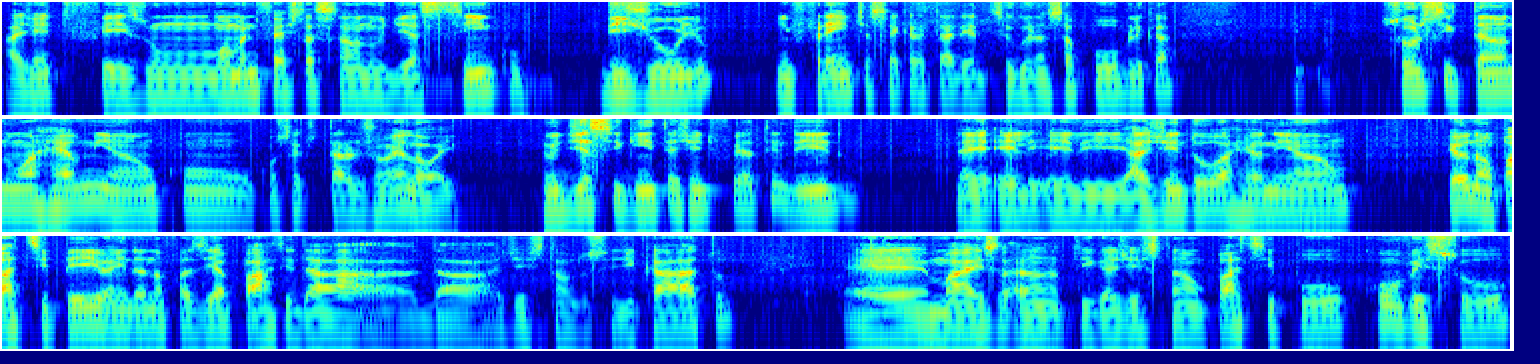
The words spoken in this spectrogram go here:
A gente fez um, uma manifestação no dia 5 de julho, em frente à Secretaria de Segurança Pública, solicitando uma reunião com, com o secretário João Eloy. No dia seguinte a gente foi atendido, né, ele, ele agendou a reunião. Eu não participei, eu ainda não fazia parte da, da gestão do sindicato, é, mas a antiga gestão participou, conversou.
